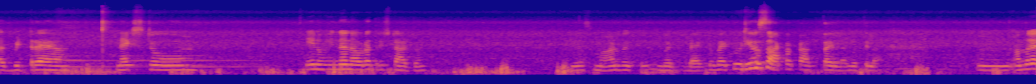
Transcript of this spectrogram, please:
ಅದು ಬಿಟ್ಟರೆ ನೆಕ್ಸ್ಟು ಏನು ಇನ್ನು ನವರಾತ್ರಿ ಸ್ಟಾರ್ಟು ವಿಡಿಯೋಸ್ ಮಾಡಬೇಕು but back to back videos ಹಾಕೋಕ್ಕಾಗ್ತಾ ಇಲ್ಲ ಗೊತ್ತಿಲ್ಲ. ಅಂದರೆ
